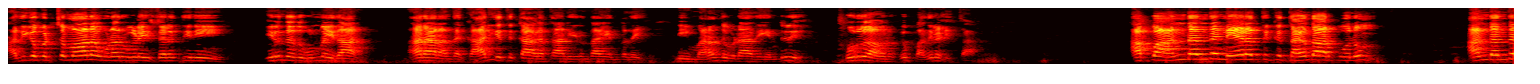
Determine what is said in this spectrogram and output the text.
அதிகபட்சமான உணர்வுகளை செலுத்தி நீ இருந்தது உண்மைதான். ஆனால் அந்த காரியத்துக்காகத்தான் இருந்தாய் என்பதை நீ மறந்து விடாதே என்று குரு அவனுக்கு பதிலளித்தார். அப்ப அந்தந்த நேரத்துக்கு தகுந்தாற் போலும் அந்தந்த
